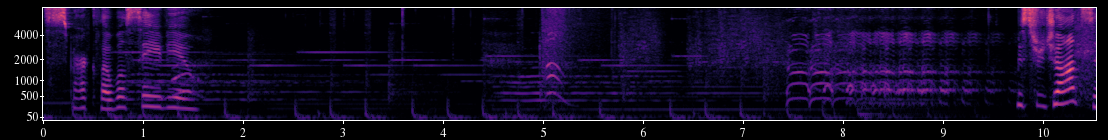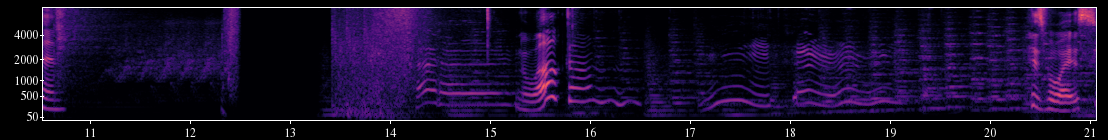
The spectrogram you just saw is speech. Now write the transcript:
Sparkler will save you. Mr. Johnson. Welcome. His voice.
